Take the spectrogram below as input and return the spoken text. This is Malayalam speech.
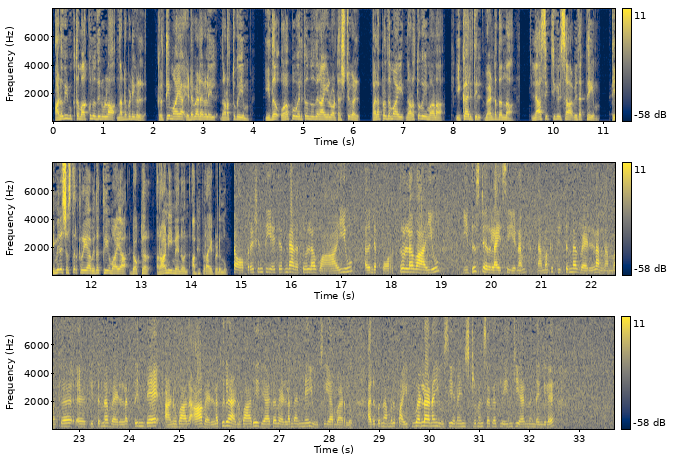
അണുവിമുക്തമാക്കുന്നതിനുള്ള നടപടികൾ കൃത്യമായ ഇടവേളകളിൽ നടത്തുകയും ഇത് ഉറപ്പുവരുത്തുന്നതിനായുള്ള ടെസ്റ്റുകൾ ഫലപ്രദമായി നടത്തുകയുമാണ് ഇക്കാര്യത്തിൽ വേണ്ടതെന്ന് ലാസിക് ചികിത്സാ വിദഗ്ധയും തിമിര ശസ്ത്രക്രിയാ വിദഗ്ധയുമായ ഡോക്ടർ റാണി മേനോൻ അഭിപ്രായപ്പെടുന്നു. ഓപ്പറേഷൻ തിയേറ്ററിന്റെ അകത്തുള്ള വായു അതിന്റെ പുറത്തുള്ള വായു ഇത് സ്റ്റെറിലൈസ് ചെയ്യണം. നമുക്ക് കിട്ടുന്ന വെള്ളം നമുക്ക് കിട്ടുന്ന വെള്ളത്തിന്റെ അണുബാധ ആ വെള്ളത്തിൽ അണുബാധ ഇല്ലാത്ത വെള്ളം തന്നെ യൂസ് ചെയ്യാൻ പാടുള്ളൂ. അതിപ്പോൾ നമ്മൾ പൈപ്പ് വെള്ളമാണ് യൂസ് ചെയ്യണ ഇൻസ്ട്രുമെൻസ് ഒക്കെ ക്ലീൻ ചെയ്യണമെന്നുണ്ടെങ്കിൽ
